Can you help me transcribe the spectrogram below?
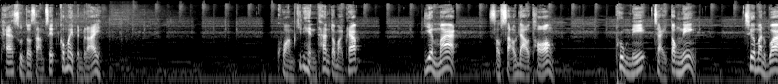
แพ้0ต่อ3เซตก็ไม่เป็นไร ความคิดเห็นท่านต่อมาครับ เยี่ยมมาก สาวๆดาวทอง พรุ่งนี้ใจต้องนิ่ง เชื่อมั่นว่า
